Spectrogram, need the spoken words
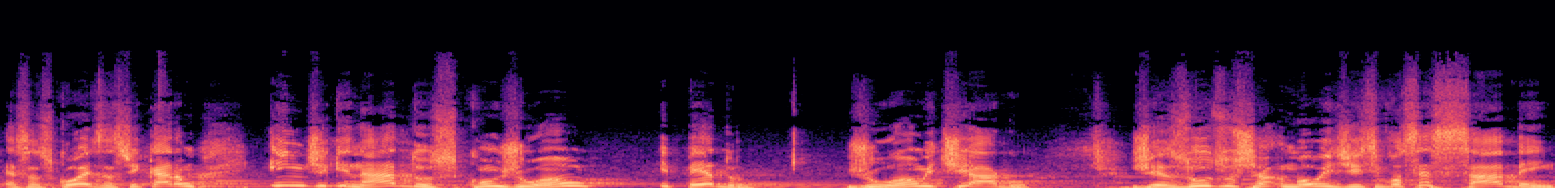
essas coisas, ficaram indignados com João e Pedro, João e Tiago. Jesus os chamou e disse: Vocês sabem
